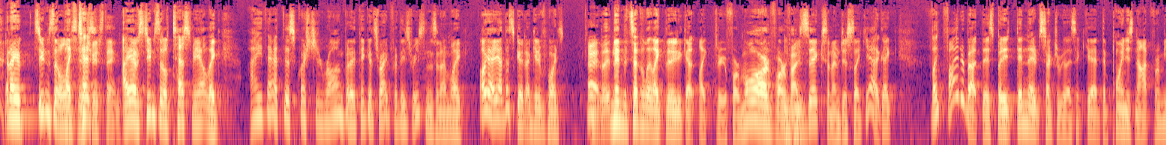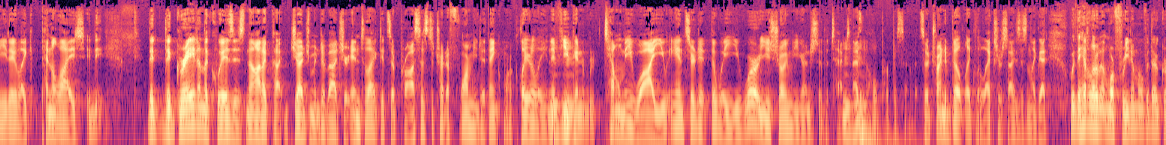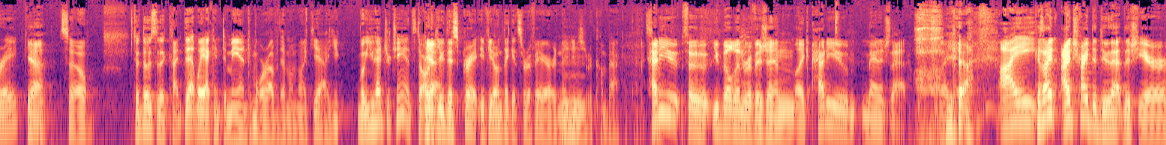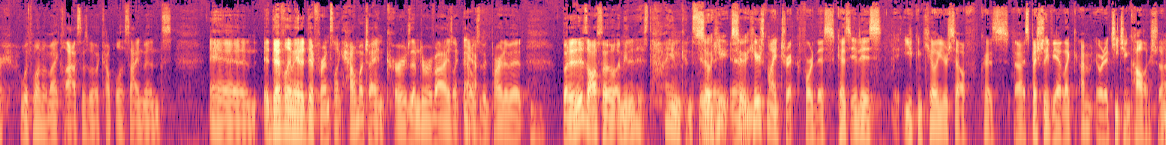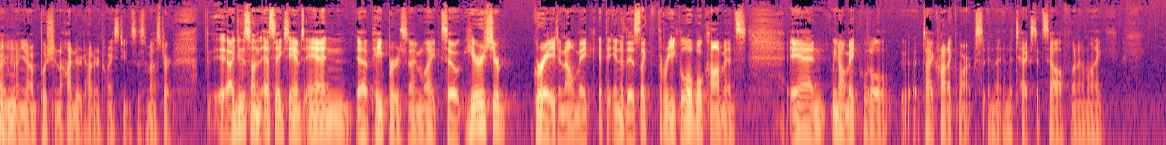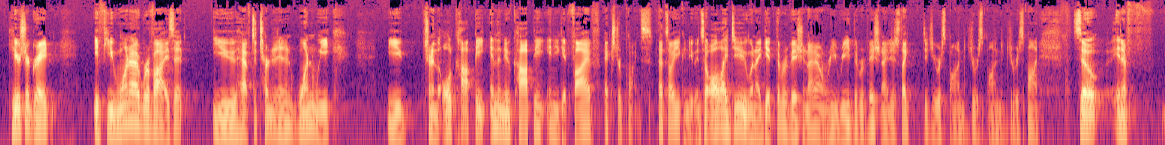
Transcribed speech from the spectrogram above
and I have students that'll like That's test. I have students that'll test me out like. I got this question wrong, but I think it's right for these reasons, and I'm like, "Oh yeah, yeah, that's good. I give you points." Right. And then suddenly, like, they got like three or four more, and 4 or Mm-hmm. five, six, and I'm just like, "Yeah, like, like fight about this." But it, then they start to realize, like, yeah, the point is not for me to like penalize. It, the, the grade on the quiz is not a judgment about your intellect. It's a process to try to form you to think more clearly. And if Mm-hmm. you can tell me why you answered it the way you were, you're showing me you understood the text. Mm-hmm. That's the whole purpose of it. So trying to build like little exercises and like that, where they have a little bit more freedom over their grade. Yeah. So, so those are the kind. That way, I can demand more of them. I'm like, yeah, you. Well, you had your chance to Yeah. Mm-hmm. argue this great. If you don't think it's sort of fair, and then you sort of come back at that. How do you? So you build in revision. Like, how do you manage that? Like, Yeah, I. Because I I tried to do that this year with one of my classes with a couple assignments, and it definitely made a difference. Like how much I encourage them to revise. Like that Yeah. was a big part of it. But it is also. I mean, it is time So, consuming. so here's my trick for this because it is you can kill yourself because uh, especially if you have like I'm or I teach in college so Mm-hmm. I'm, you know I'm pushing 100 120 students a semester. I do this on essay exams and uh, papers. I'm like so here's your grade and I'll make at the end of this like three global comments and you know I'll make little uh, diachronic marks in the in the text itself and I'm like here's your grade. If you want to revise it, you have to turn it in in one week. You turn in the old copy and the new copy, and you get five extra points. That's all you can do. And so all I do when I get the revision, I don't reread the revision. I just like, did you respond? Did you respond? Did you respond? So in a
